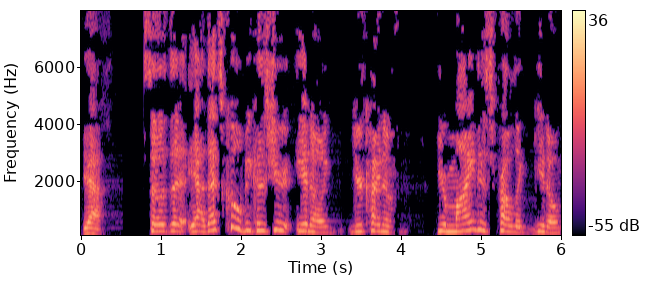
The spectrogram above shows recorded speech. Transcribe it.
Yeah. So the yeah, that's cool because you're you know you're kind of your mind is probably you know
